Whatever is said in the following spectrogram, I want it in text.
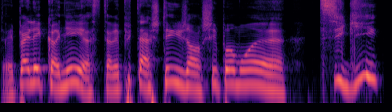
T'aurais pu aller cogner, t'aurais pu t'acheter, genre, je sais pas moi, euh, Tiggy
